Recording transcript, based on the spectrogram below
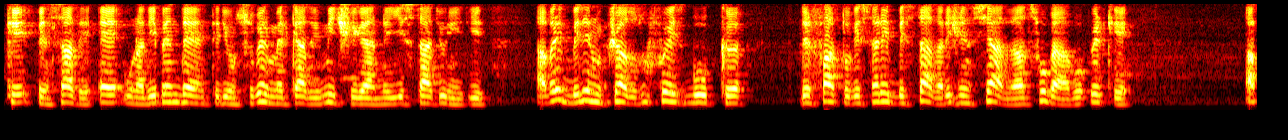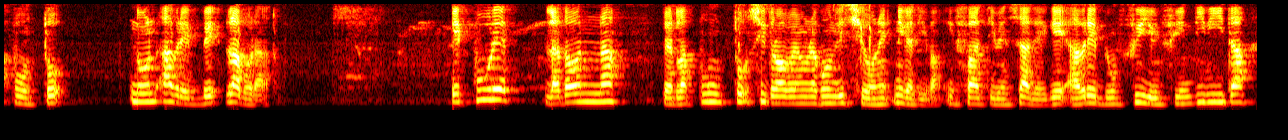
che, pensate, è una dipendente di un supermercato in Michigan negli Stati Uniti, avrebbe denunciato su Facebook del fatto che sarebbe stata licenziata dal suo capo perché appunto non avrebbe lavorato. Eppure la donna per l'appunto si trova in una condizione negativa. Infatti pensate che avrebbe un figlio in fin di vita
